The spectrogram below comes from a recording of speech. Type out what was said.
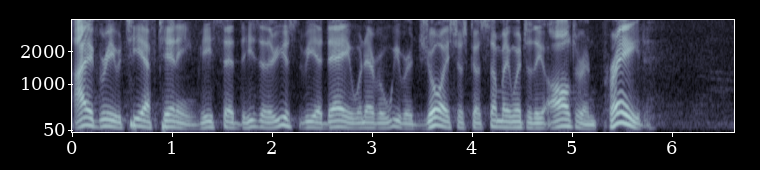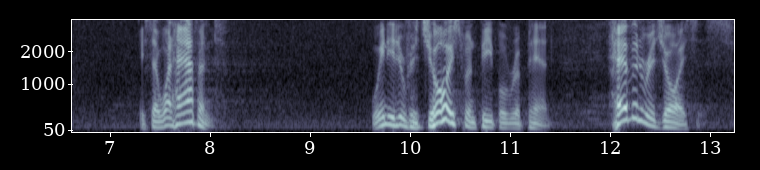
I agree with T.F. Tenney. He said, he said there used to be a day whenever we rejoiced just because somebody went to the altar and prayed. He said, What happened? We need to rejoice when people repent. Heaven rejoices.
